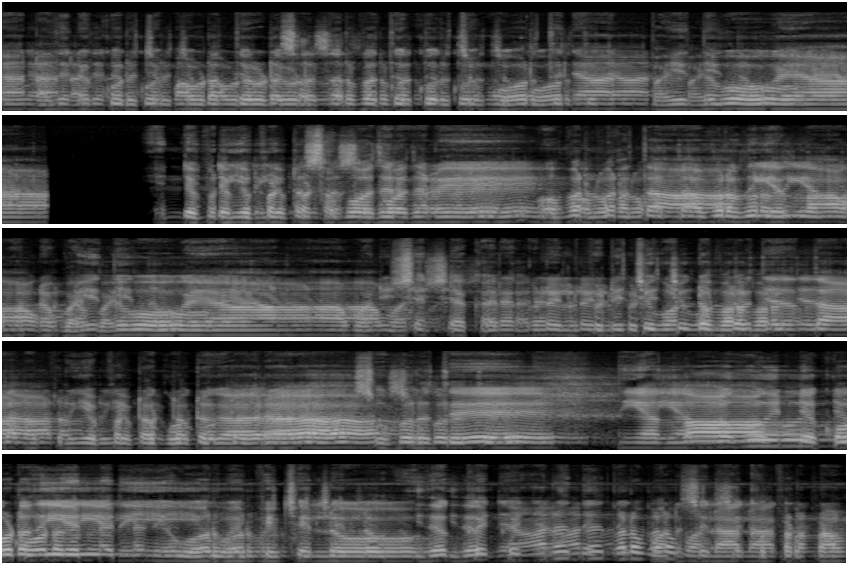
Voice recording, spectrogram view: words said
ഞാൻ അതിനെ കുറിച്ചും അവിടത്തെ സന്ദർഭത്തെ കുറിച്ചും ഓർത്ത് ഞാൻ ഭയന്നു പോവുകയാണ്. എന്റെ പ്രിയപ്പെട്ട അൻഹു ഭയന്നു പോവുകയാണ് ആ മനുഷ്യന്റെ കരങ്ങളിൽ പിടിച്ചുകൊണ്ട് പറഞ്ഞത് പ്രിയപ്പെട്ട കൂട്ടുകാരാ സുഹൃത്തെ നീ അള്ളാഹുവിന്റെ കോടതിയിൽ നീ ഓർമ്മിപ്പിച്ചല്ലോ. ഇതൊക്കെ ഞാൻ നിങ്ങൾ മനസ്സിലാക്കപ്പെടണം.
